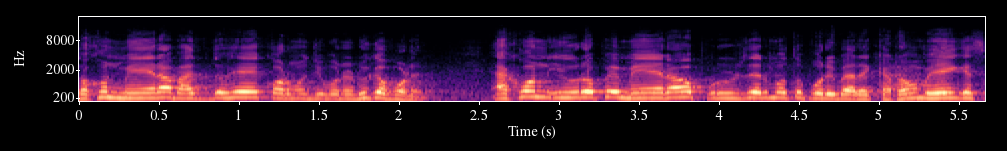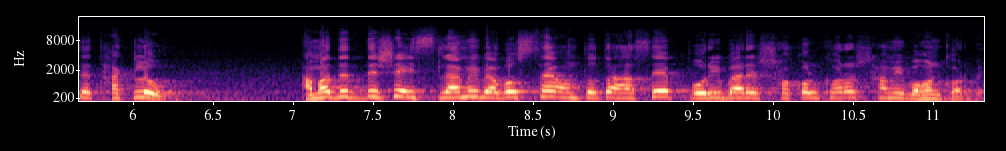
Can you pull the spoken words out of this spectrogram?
তখন মেয়েরা বাধ্য হয়ে কর্মজীবনে ঢুকে পড়েন। এখন ইউরোপে মেয়েরাও পুরুষদের মতো পরিবারের কাঠামো ভেঙে গেছে, থাকলেও আমাদের দেশে ইসলামী ব্যবস্থায় অন্তত আছে পরিবারের সকল খরচ স্বামী বহন করবে।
